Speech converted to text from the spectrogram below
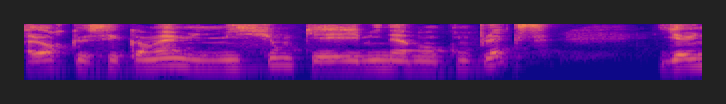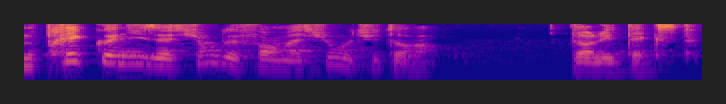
alors que c'est quand même une mission qui est éminemment complexe, il y a une préconisation de formation au tutorat dans les textes.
